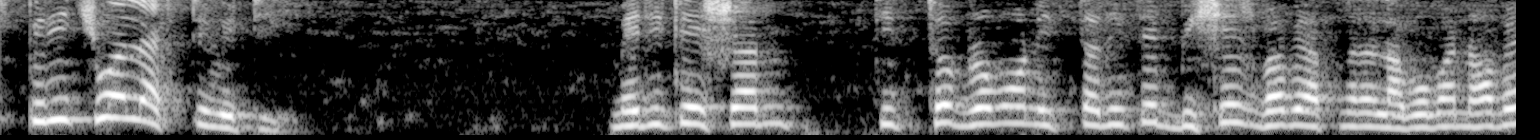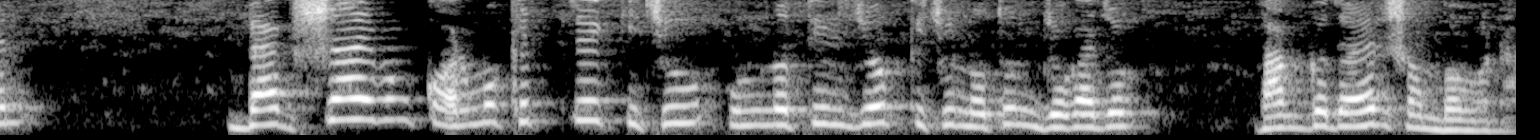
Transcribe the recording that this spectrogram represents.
স্পিরিচুয়াল অ্যাক্টিভিটি মেডিটেশন তীর্থভ্রমণ ইত্যাদিতে বিশেষভাবে আপনারা লাভবান হবেন। ব্যবসা এবং কর্মক্ষেত্রে কিছু উন্নতির যোগ, কিছু নতুন যোগাযোগ ভাগ্যোদয়ের সম্ভাবনা।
